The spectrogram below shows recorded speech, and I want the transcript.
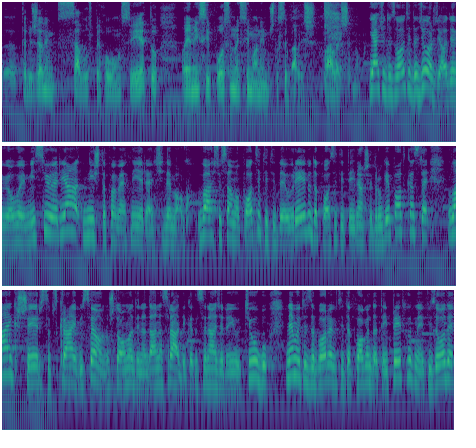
e, tebi želim sav uspjeh u ovom svijetu, o emisiji posebno i svim onim što se baviš. Hvala još jedno. Ja ću dozvoliti da Đorđe odjavi ovu emisiju jer ja ništa pametnije reći ne mogu. Vas ću samo podsjetiti da je u redu da posjetite i naše druge podcaste. Like, share, subscribe i sve ono što Omladina danas radi kada se nađe na YouTube-u. Nemojte zaboraviti da pogledate i prethodne epizode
